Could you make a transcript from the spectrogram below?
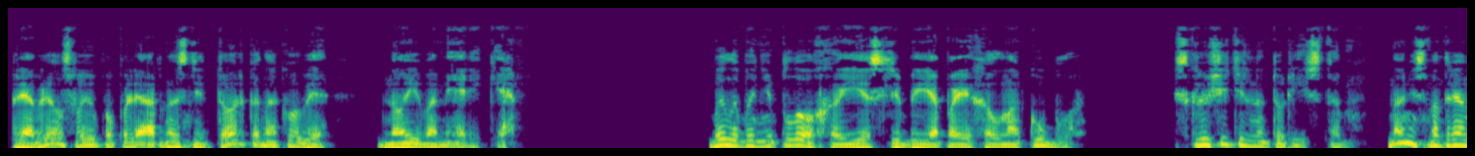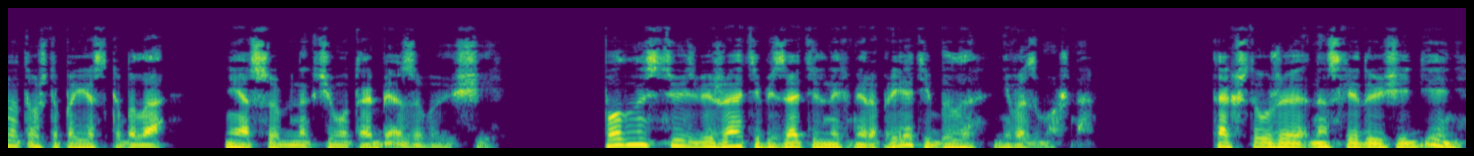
приобрел свою популярность не только на Кубе, но и в Америке. Было бы неплохо, если бы я поехал на Кубу исключительно туристом. Но, несмотря на то, что поездка была не особенно к чему-то обязывающей, полностью избежать обязательных мероприятий было невозможно. Так что уже на следующий день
